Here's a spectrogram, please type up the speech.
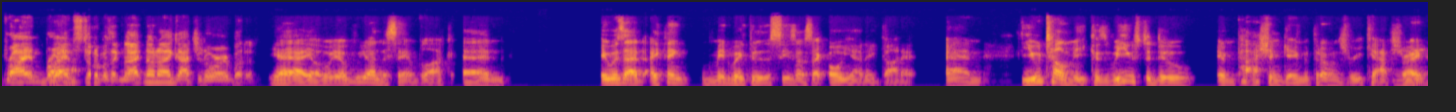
Brian Brian Yeah. stood up and was like, no, no, no, I got you. Don't worry about it. Yeah, yeah, we we on the same block, and it was at I think midway through the season. I was like, oh yeah, they got it. And you tell me because we used to do impassioned Game of Thrones recaps, Mm-hmm. right?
